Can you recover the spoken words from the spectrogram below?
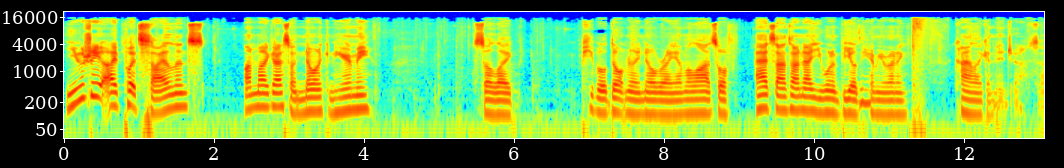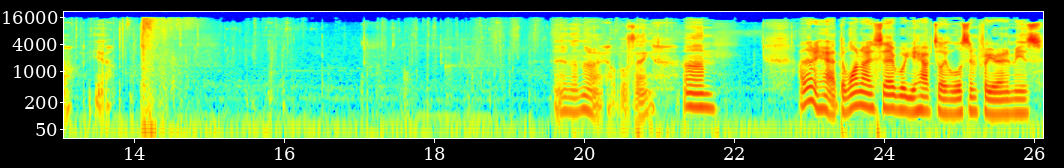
Usually I put silence on my guy so no one can hear me. So like, people don't really know where I am a lot. So if I had silence on now, you wouldn't be able to hear me running. Kind of like a ninja, so yeah. And another helpful thing. Um, I already had the one I said where you have to like listen for your enemies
